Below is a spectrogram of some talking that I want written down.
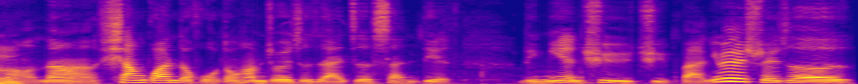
啊，那相关的活动，他们就会是在这三殿里面去举办，因为随着。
